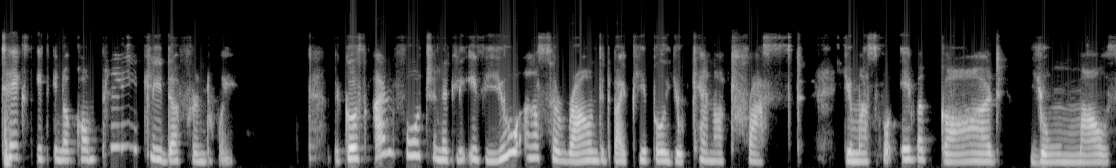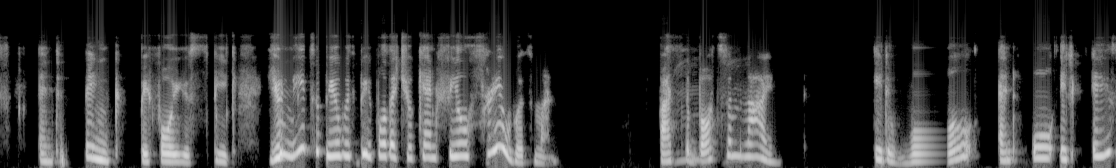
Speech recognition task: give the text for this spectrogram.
takes it in a completely different way. Because unfortunately, if you are surrounded by people you cannot trust, you must forever guard your mouth and think before you speak. You need to be with people that you can feel free with, man. But the mm. bottom line, it will and all it is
